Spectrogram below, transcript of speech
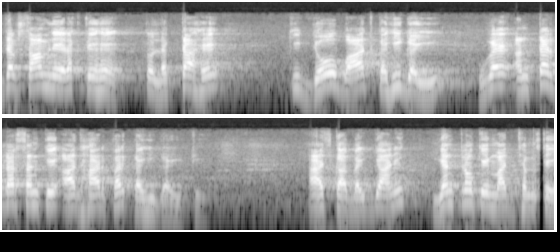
जब सामने रखते हैं तो लगता है कि जो बात कही गई, वह अंतरदर्शन के आधार पर कही गई थी। आज का वैज्ञानिक यंत्रों के माध्यम से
